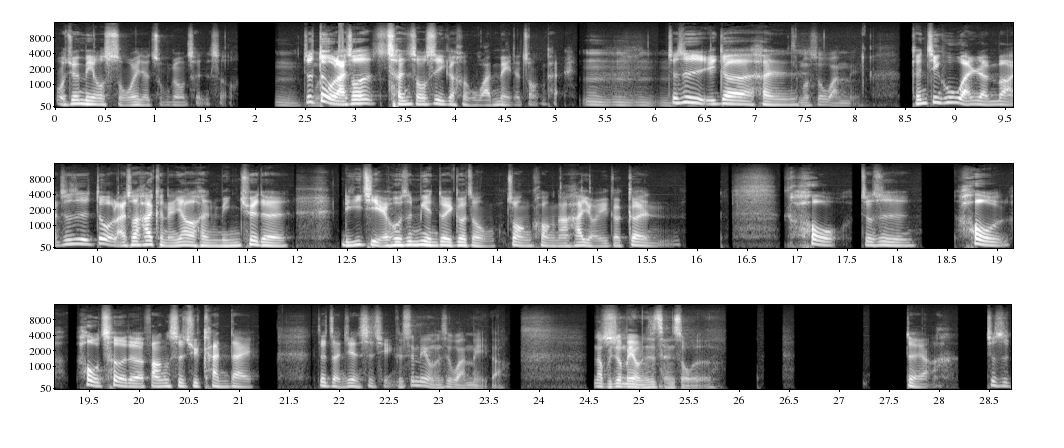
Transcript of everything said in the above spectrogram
我觉得没有所谓的足够成熟。嗯，就对我来说，成熟是一个很完美的状态。嗯嗯嗯嗯，就是一个很怎么说完美？可能近乎完人吧。就是对我来说，他可能要很明确的理解，或是面对各种状况，然后他有一个更后，就是。后后撤的方式去看待这整件事情，可是没有人是完美的啊，那不就没有人是成熟的？对啊，就是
